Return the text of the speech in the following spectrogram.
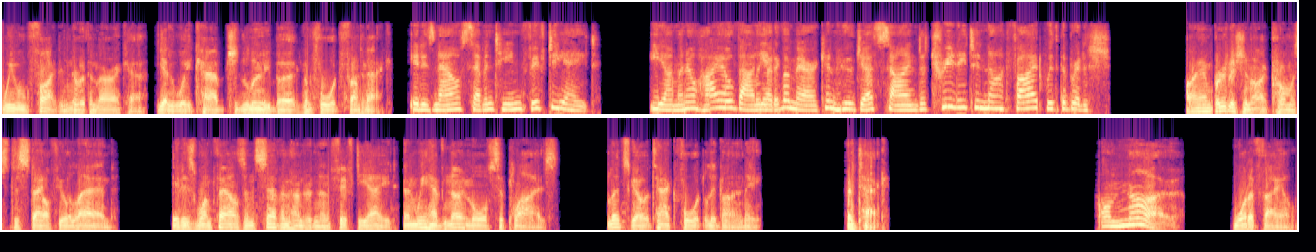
We will fight in North America. Yet we captured Louisburg and Fort Frontenac. It is now 1758. I am an Ohio Valley Native American who just signed a treaty to not fight with the British. I am British and I promise to stay off your land. It is 1758 and we have no more supplies. Let's go attack Fort Ligonier. Attack. Oh no! What a fail.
